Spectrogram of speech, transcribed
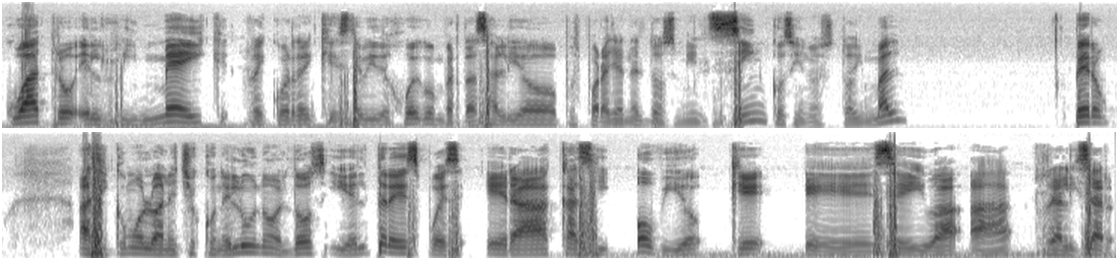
4, el remake. Recuerden que este videojuego en verdad salió pues por allá en el 2005 si no estoy mal. Pero así como lo han hecho con el 1, el 2 y el 3, pues era casi obvio que eh, se iba a realizar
